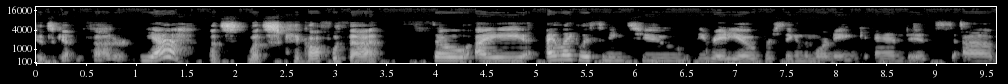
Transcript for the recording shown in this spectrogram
kids getting fatter? Yeah. Let's Let's kick off with that. So I I like listening to the radio first thing in the morning, and it's um,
